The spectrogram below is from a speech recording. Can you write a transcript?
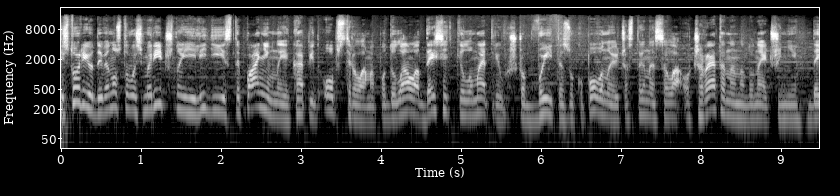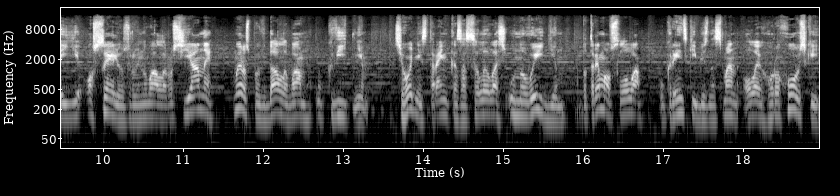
Історію 98-річної Лідії Степанівни, яка під обстрілами подолала 10 кілометрів, щоб вийти з окупованої частини села Очеретине на Донеччині, де її оселю зруйнували росіяни, ми розповідали вам у квітні. Сьогодні старенька заселилась у новий дім. Дотримав слова український бізнесмен Олег Гороховський,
